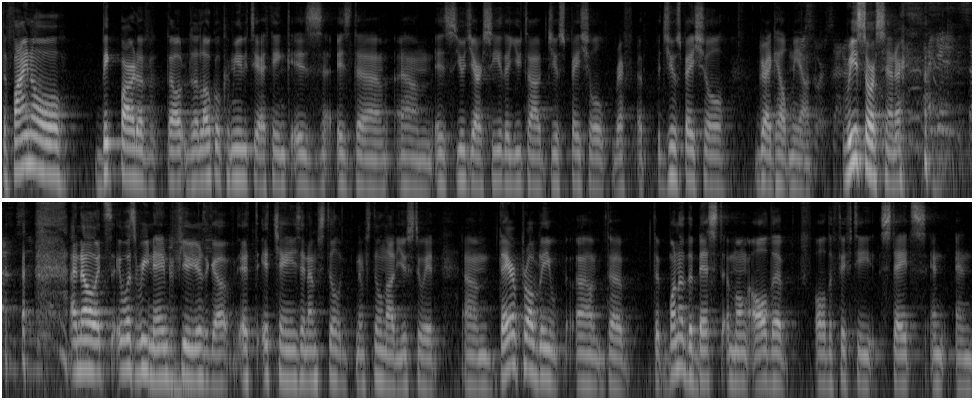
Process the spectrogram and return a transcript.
the final big part of the, the, local community, I think, is is the um, is UGRC, the Utah Geospatial Ref, uh, Geospatial. Greg, help me out. Resource Center. I get it. the sound the same. I know it's it was renamed a few years ago. It, it changed, and I'm still I'm still not used to it. Um, they're probably um, the, the one of the best among all the all the 50 states and and,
